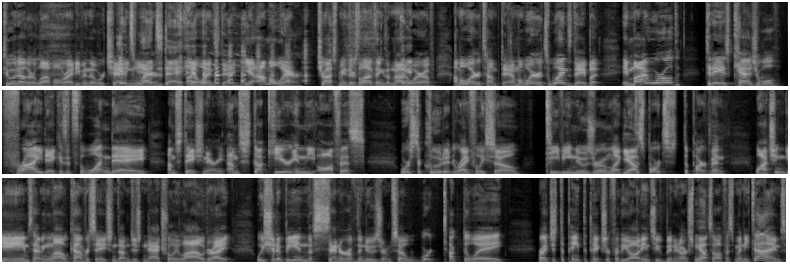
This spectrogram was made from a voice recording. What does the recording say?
to another level, right? Even though we're chatting It's Wednesday. on a Wednesday. Yeah, I'm aware. Trust me, there's a lot of things I'm not aware of. I'm aware it's hump day. I'm aware it's Wednesday, but in my world, today is casual Friday because it's the one day I'm stationary. I'm stuck here in the office. We're secluded, rightfully so. TV newsroom, like Yep. the sports department, watching games, having loud conversations. I'm just naturally loud, right? We shouldn't be in the center of the newsroom. So we're tucked away, right? Just to paint the picture for the audience. You've been in our sports Yep. office many times.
